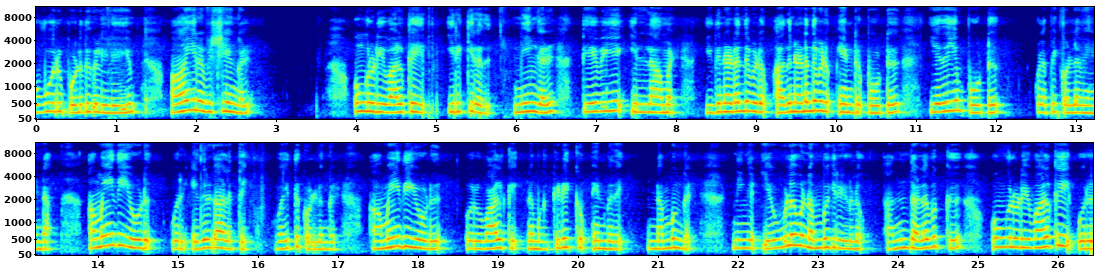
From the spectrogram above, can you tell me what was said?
ஒவ்வொரு பொழுதுகளிலேயும் ஆயிரம் விஷயங்கள் உங்களுடைய வாழ்க்கையில் இருக்கிறது. நீங்கள் தேவையே இல்லாமல் இது நடந்துவிடும் அது நடந்துவிடும் என்று போட்டு எதையும் போட்டு குழப்பிக்கொள்ள வேண்டாம். அமைதியோடு ஒரு எதிர்காலத்தை வைத்து கொள்ளுங்கள். அமைதியோடு ஒரு வாழ்க்கை நமக்கு கிடைக்கும் என்பதை நம்புங்கள். நீங்கள் எவ்வளவு நம்புகிறீர்களோ அந்த அளவுக்கு உங்களுடைய வாழ்க்கையில் ஒரு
